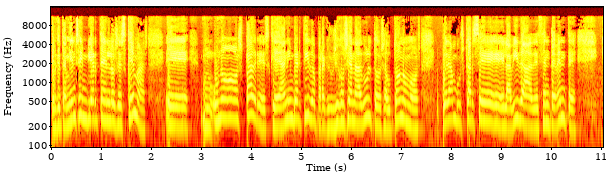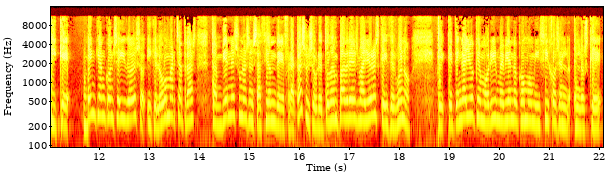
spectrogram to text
porque también se invierte en los esquemas. Eh, unos padres que han invertido para que sus hijos sean adultos, autónomos, puedan buscarse la vida decentemente y que ven que han conseguido eso y que luego marcha atrás, también es una sensación de fracaso y sobre todo en padres mayores que dices, bueno, que, tenga yo que morirme viendo cómo mis hijos en, los que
